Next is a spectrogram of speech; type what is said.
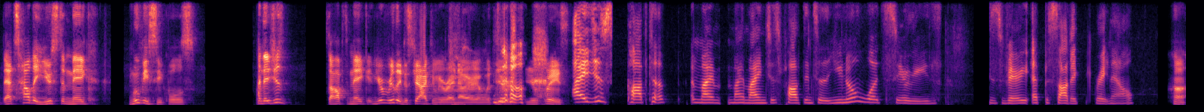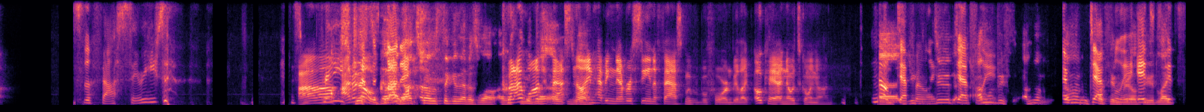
That's how they used to make movie sequels. And they just stopped making You're really distracting me right now Ariel, with your No. your face. I just popped up. My my mind just popped into. You know what series is very episodic right now? Huh. It's the Fast series. It's Uh, pretty I don't know. that- that's what I was thinking that as well. I Could I watch that Fast as well. Nine having never seen a Fast movie before and be like, okay, I know what's going on? No, Uh, you- definitely, dude. definitely, I'm gonna be, I'm gonna, I'm gonna be definitely. real, it's. Like, it's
